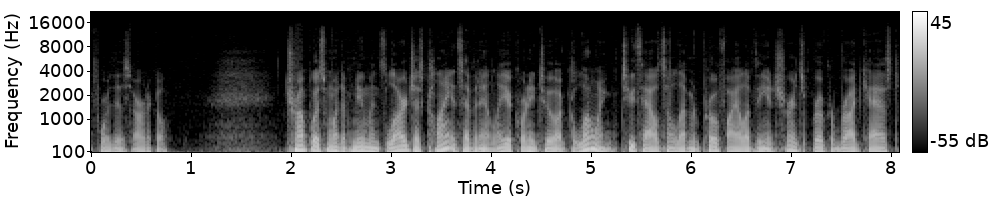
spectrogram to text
for this article. Trump was one of Newman's largest clients, evidently, according to a glowing 2011 profile of the insurance broker broadcast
